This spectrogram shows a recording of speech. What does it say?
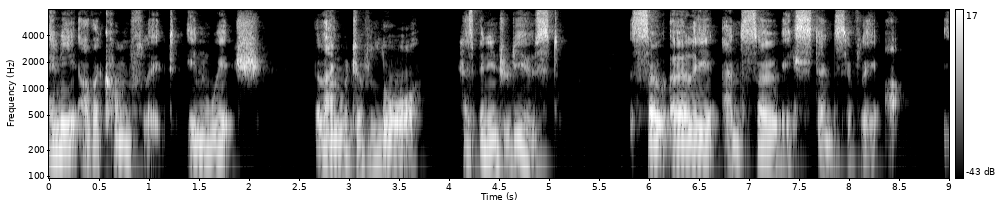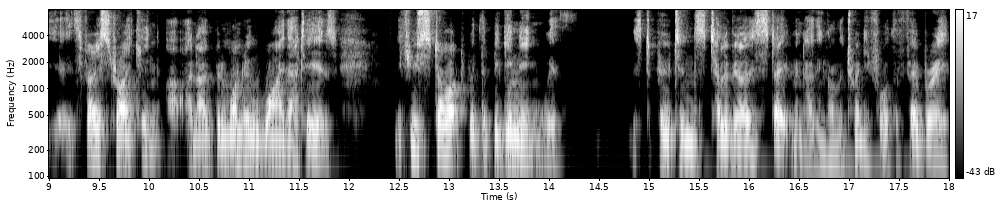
any other conflict in which the language of law has been introduced so early and so extensively. Uh, it's very striking, uh, and I've been wondering why that is. If you start with the beginning, with Mr. Putin's televised statement, I think on the 24th of February,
